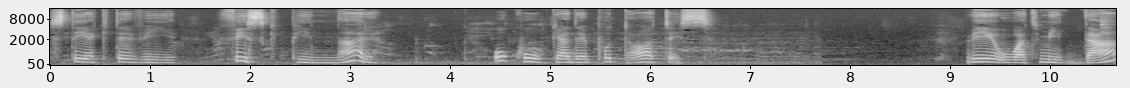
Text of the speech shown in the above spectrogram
stekte vi fiskpinnar och kokade potatis. Vi åt middag,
